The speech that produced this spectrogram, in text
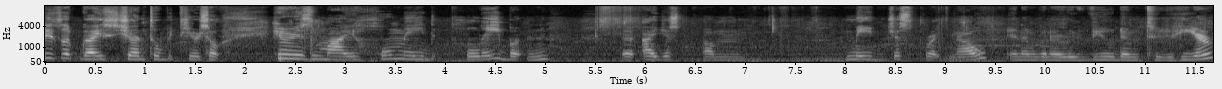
is up guys, Tobit here. So here is my homemade play button that I just um made just right now and I'm gonna review them to here.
